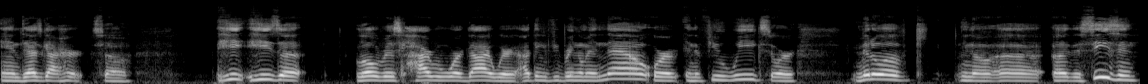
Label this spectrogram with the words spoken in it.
and Dez got hurt. So he he's a low risk, high reward guy where I think if you bring him in now or in a few weeks or middle of you know uh, uh the season,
